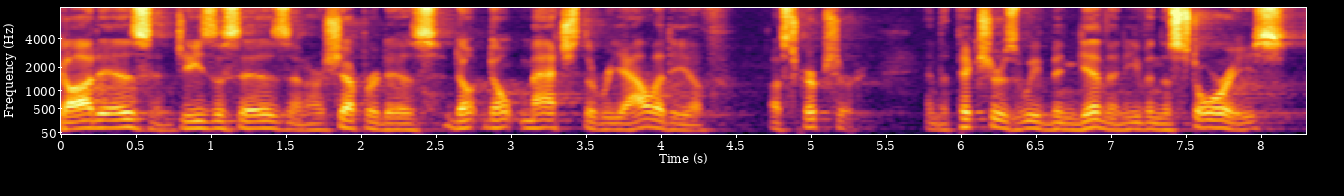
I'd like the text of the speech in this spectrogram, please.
God is and Jesus is and our shepherd is don't, don't match the reality of, of Scripture and the pictures we've been given, even the stories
